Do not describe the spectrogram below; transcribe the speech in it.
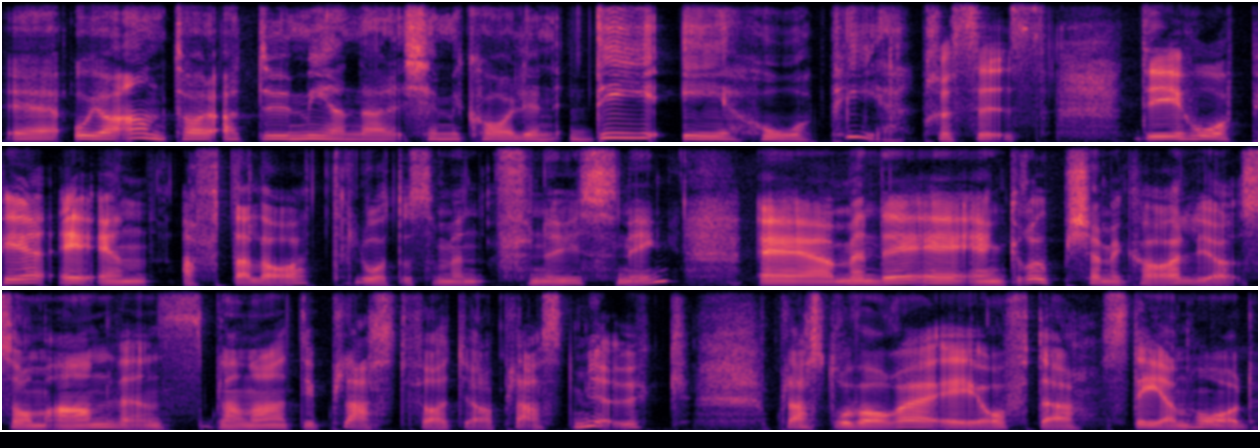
eh, och jag antar att du menar kemikalien DEHP. Precis. DEHP är en aftalat, låter som en fnysning, eh, men det är en grupp kemikalier som används bland annat i plast för att göra plast mjuk. Plastråvara är ofta stenhård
